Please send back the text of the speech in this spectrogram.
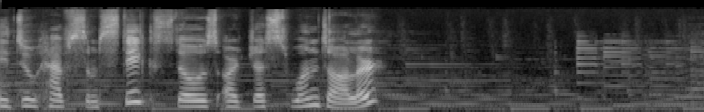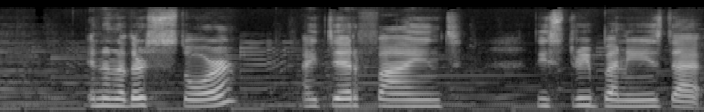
they do have some sticks, those are just $1. In another store, I did find these three bunnies that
